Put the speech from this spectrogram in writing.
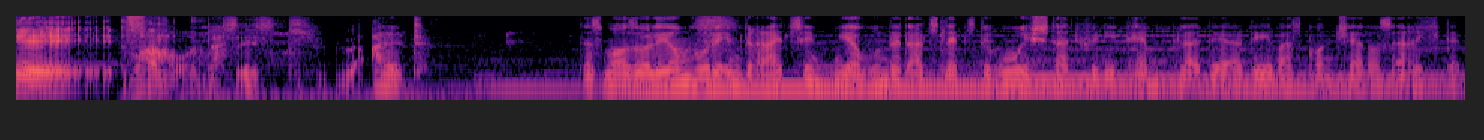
Okay. Wow, das ist alt. Das Mausoleum wurde im 13. Jahrhundert als letzte Ruhestadt für die Templer der De Vasconcelos errichtet.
